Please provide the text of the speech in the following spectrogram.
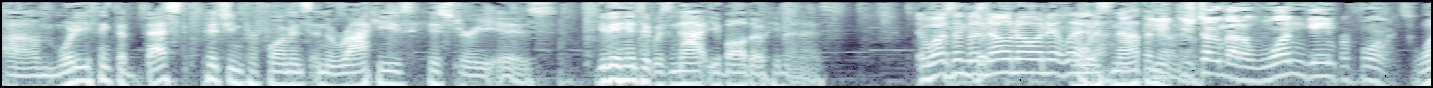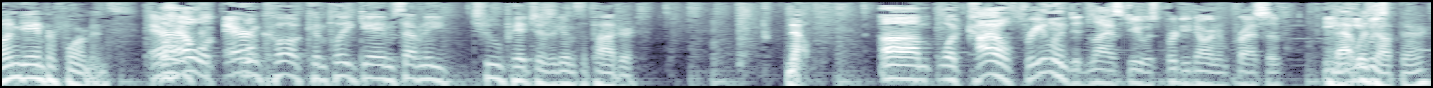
Um, what do you think the best pitching performance in the Rockies history is? Give you a hint, it was not Ubaldo Jimenez. It wasn't the no-no in Atlanta. It was not the You, no-no. You're talking about a one-game performance. One game performance. Aaron, hell with- Aaron Cook, complete game, 72 pitches against the Padres. No. Um, what Kyle Freeland did last year was pretty darn impressive. He- that he was, up there.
